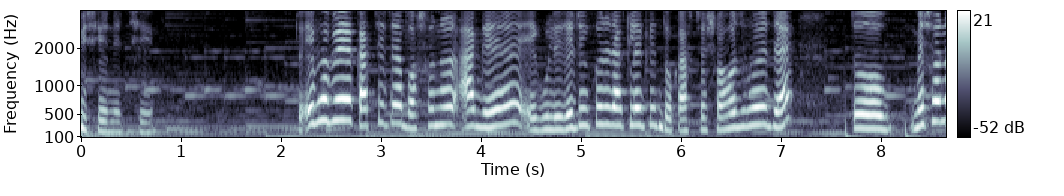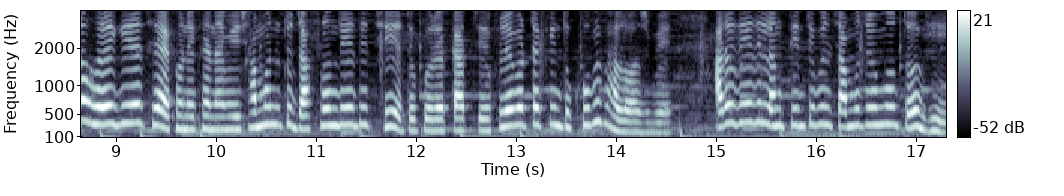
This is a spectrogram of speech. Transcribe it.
মিশিয়ে নিচ্ছি। তো এভাবে কাচ্চিটা বসানোর আগে এগুলি রেডি করে রাখলে কিন্তু কাজটা সহজ হয়ে যায়। তো মেশানো হয়ে গিয়েছে, এখন এখানে আমি সামান্য একটু জাফলন দিয়ে দিচ্ছি, এতে করে কাচ্চির ফ্লেভারটা কিন্তু খুবই ভালো আসবে। আরও দিয়ে দিলাম তিন টেবিল চামচের মতো ঘি।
